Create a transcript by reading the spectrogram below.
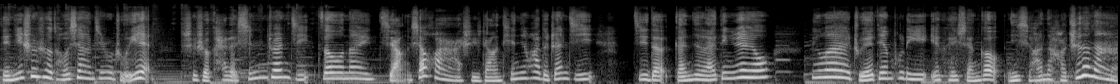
点击射手头像进入主页，射手开了新专辑《邹奈讲笑话》，是一张天津话的专辑，记得赶紧来订阅哟。另外，主页店铺里也可以选购你喜欢的好吃的呢。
